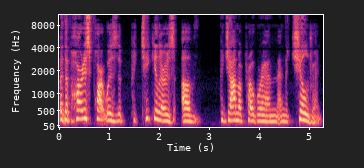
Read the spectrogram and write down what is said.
But the hardest part was the particulars of pajama program and the children.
